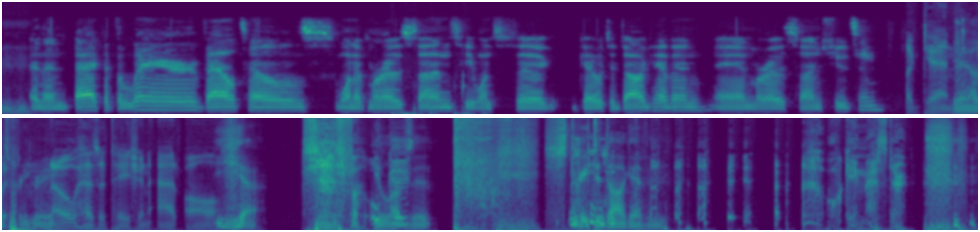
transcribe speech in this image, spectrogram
Hmm And then back at the lair, Val tells one of Moreau's sons he wants to go to dog heaven, and Moreau's son shoots him. Again, Yeah, that was with pretty great. no hesitation at all. Yeah, Just, he loves it. Straight to dog heaven. okay, master.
